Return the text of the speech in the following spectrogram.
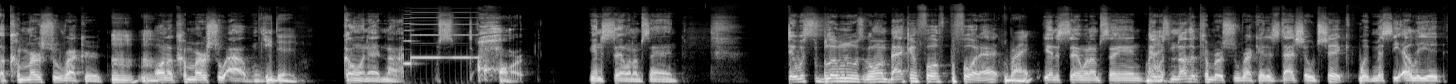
a commercial record Mm-hmm. on a commercial album. He did. going at night. Hard. You understand what I'm saying? There was subliminals going back and forth before that. Right. You understand what I'm saying? There Right. was another commercial record, is That Your Chick with Missy Elliott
